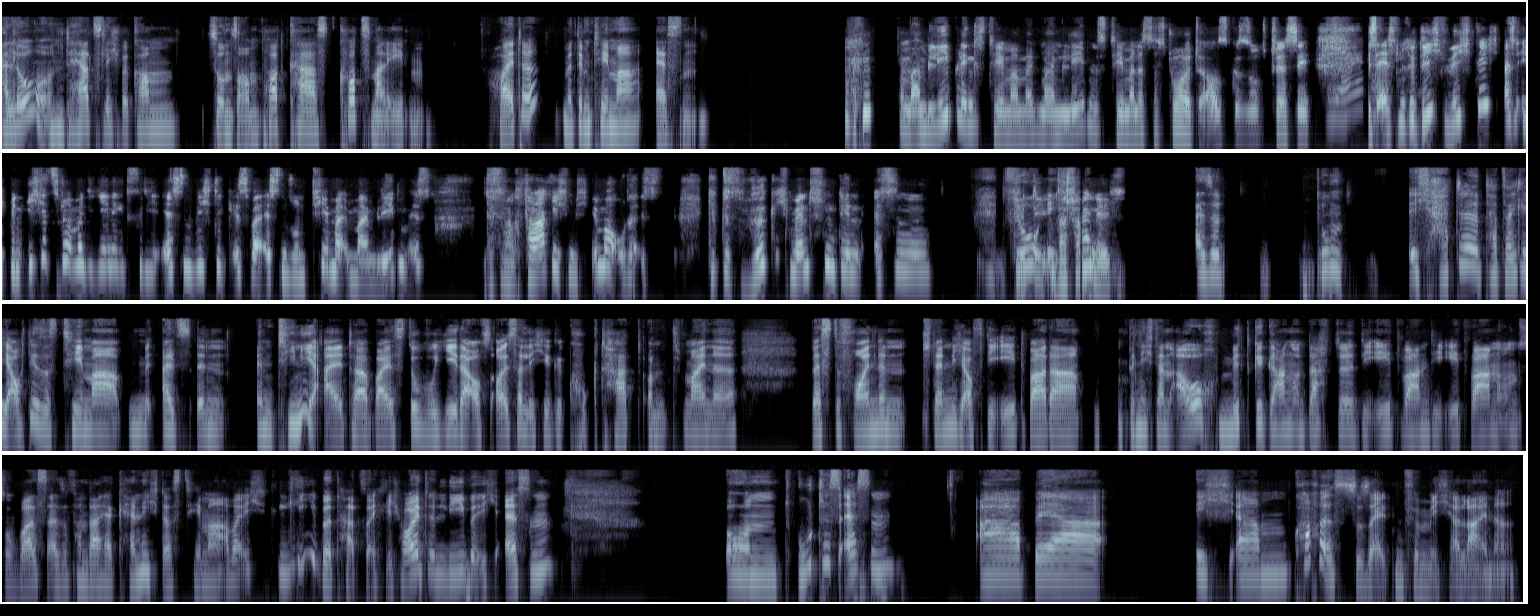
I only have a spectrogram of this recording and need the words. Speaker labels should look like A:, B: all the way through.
A: Hallo und herzlich willkommen zu unserem Podcast Kurz mal eben. Heute mit dem Thema Essen.
B: Mit meinem Lieblingsthema, mit meinem Lebensthema, das hast du heute ausgesucht, Jessie.
A: Ja.
B: Ist Essen für dich wichtig? Also ich bin ich jetzt nur immer diejenige, für die Essen wichtig ist, weil Essen so ein Thema in meinem Leben ist. Deswegen frage ich mich immer, oder ist, gibt es wirklich Menschen, denen Essen für
A: Du,
B: die
A: ich,
B: wahrscheinlich?
A: also du, ich hatte tatsächlich auch dieses Thema mit, als in, im Teenie-Alter, weißt du, wo jeder aufs Äußerliche geguckt hat und meine beste Freundin ständig auf Diät war, da bin ich dann auch mitgegangen und dachte, Diät waren, Diät waren und sowas. Also von daher kenne ich das Thema, aber ich liebe tatsächlich, heute liebe ich Essen und gutes Essen, aber ich ähm, koche es zu selten für mich alleine.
